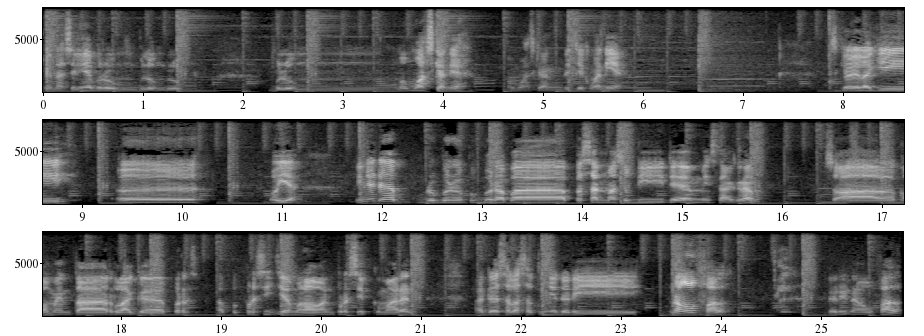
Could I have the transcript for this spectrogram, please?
dan hasilnya belum belum belum belum memuaskan ya memuaskan The Jackmania sekali lagi uh, oh iya ini ada beberapa beberapa pesan masuk di DM Instagram soal komentar laga per, apa Persija melawan Persib kemarin. Ada salah satunya dari Naufal dari Naufal.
